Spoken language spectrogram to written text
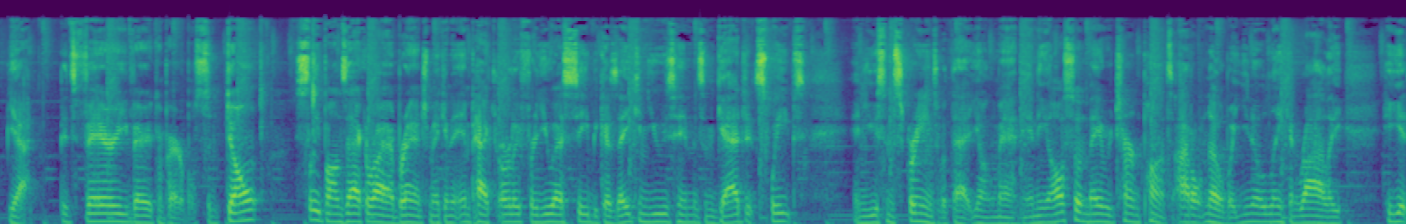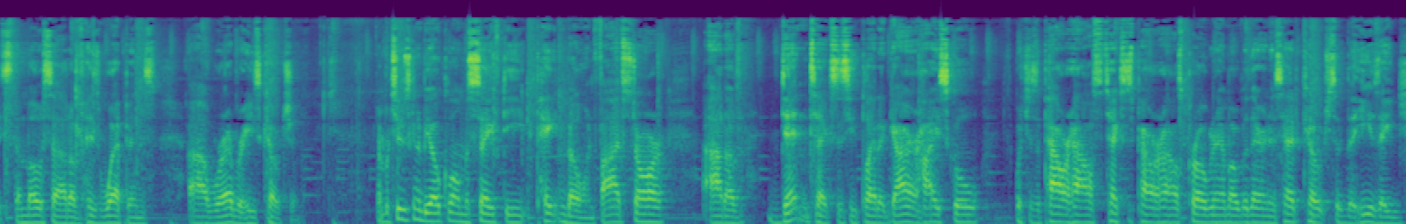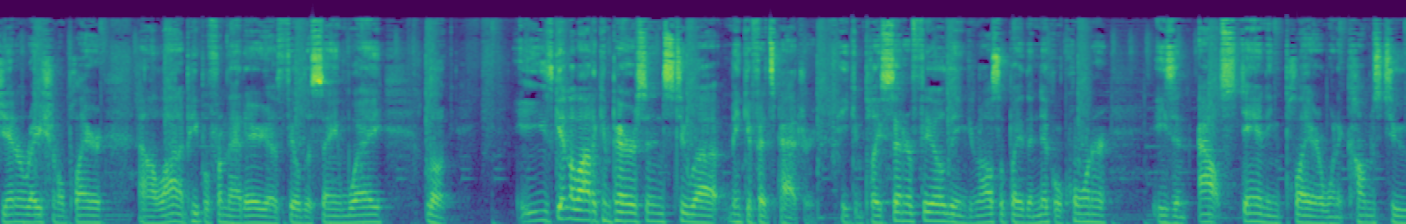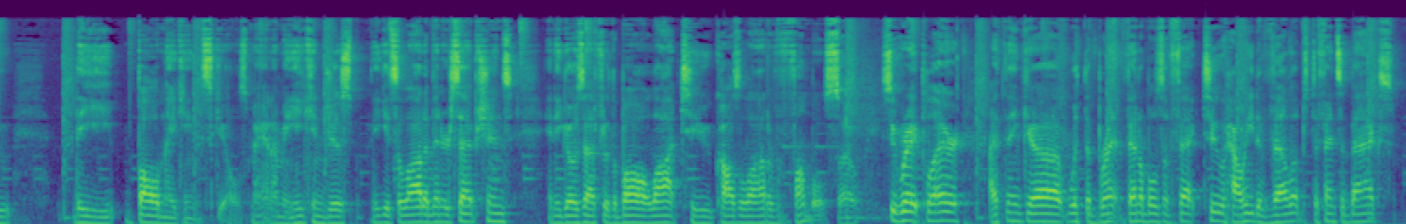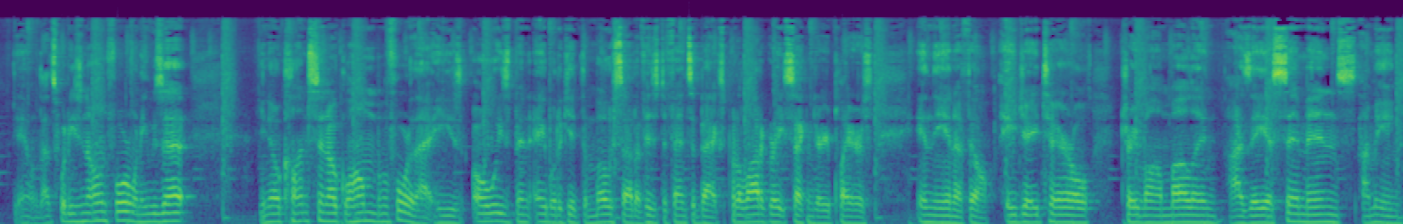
Yeah, it's very, very comparable. So don't sleep on Zachariah Branch making an impact early for USC because they can use him in some gadget sweeps and use some screens with that young man. And he also may return punts. I don't know, but you know Lincoln Riley, he gets the most out of his weapons uh, wherever he's coaching. Number two is going to be Oklahoma safety Peyton Bowen, five star out of Denton, Texas. He played at Guyer High School, which is a powerhouse, Texas powerhouse program over there. And his head coach said that he is a generational player. And a lot of people from that area feel the same way. Look, he's getting a lot of comparisons to uh, Minkah Fitzpatrick. He can play center field, he can also play the nickel corner. He's an outstanding player when it comes to the ball making skills, man. I mean, he can just, he gets a lot of interceptions and he goes after the ball a lot to cause a lot of fumbles. So he's a great player. I think uh, with the Brent Venables effect, too, how he develops defensive backs, you know, that's what he's known for when he was at you know, Clemson, Oklahoma before that. He's always been able to get the most out of his defensive backs, put a lot of great secondary players in the NFL. AJ Terrell, Trayvon Mullen, Isaiah Simmons. I mean,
